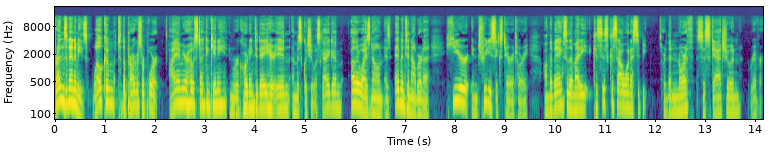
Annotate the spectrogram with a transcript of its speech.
Friends and enemies, welcome to the Progress Report. I am your host, Duncan Kinney, and recording today here in Amiskwaciwâskahikan, otherwise known as Edmonton, Alberta, here in Treaty 6 territory, on the banks of the mighty Kassiskasawanassipi, or the North Saskatchewan River.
